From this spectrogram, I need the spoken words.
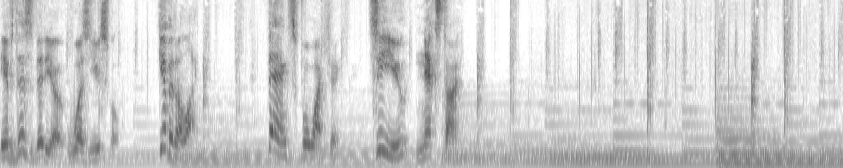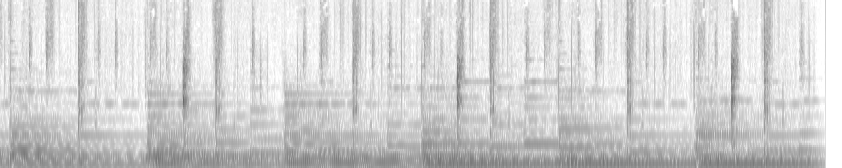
If this video was useful, give it a like. Thanks for watching. See you next time.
